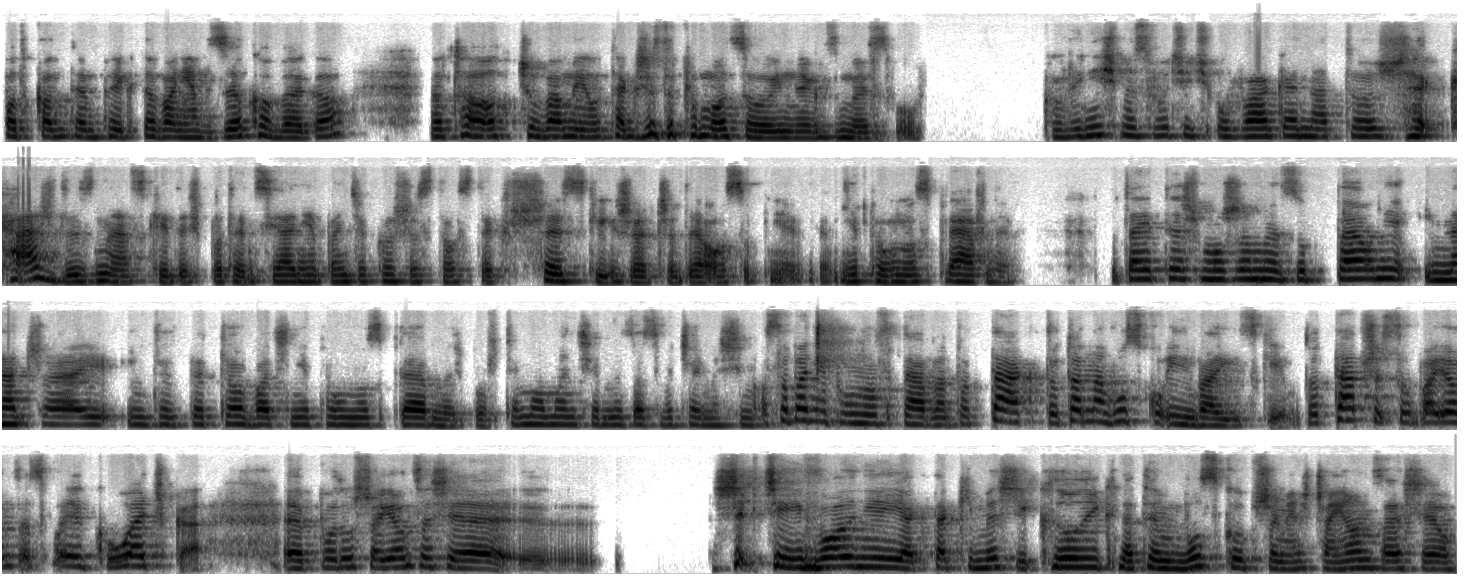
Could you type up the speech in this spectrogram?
pod kątem projektowania wzrokowego, no to odczuwamy ją także za pomocą innych zmysłów. Powinniśmy zwrócić uwagę na to, że każdy z nas kiedyś potencjalnie będzie korzystał z tych wszystkich rzeczy dla osób nie niepełnosprawnych. Tutaj też możemy zupełnie inaczej interpretować niepełnosprawność, bo w tym momencie my zazwyczaj myślimy, osoba niepełnosprawna to tak, to ta na wózku inwalidzkim, to ta przesuwająca swoje kółeczka, e, poruszająca się e, szybciej wolniej, jak taki myśli królik na tym wózku, przemieszczająca się,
